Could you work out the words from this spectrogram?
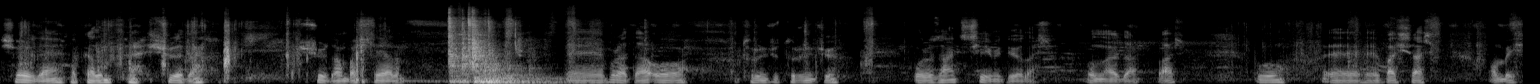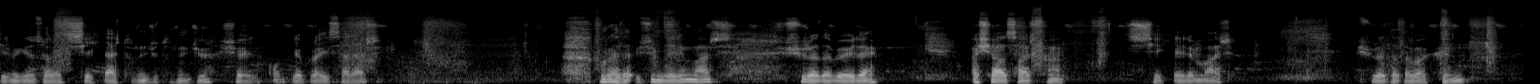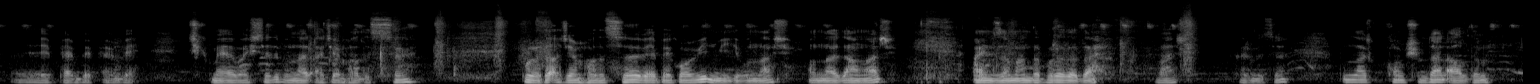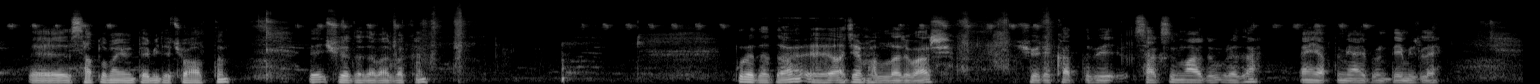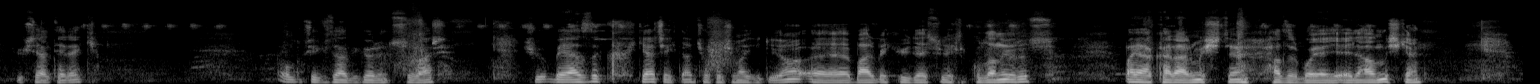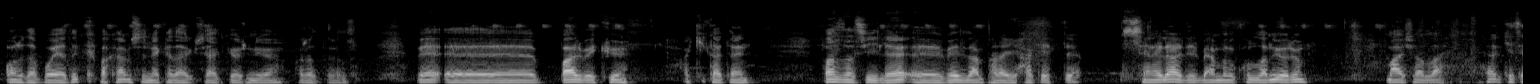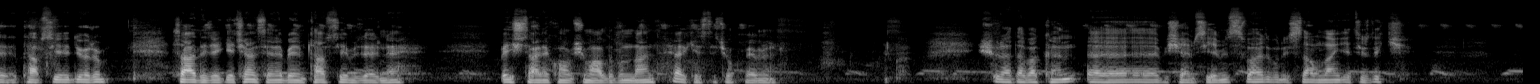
Şöyle bakalım. Heh, şurada. Şuradan başlayalım. Ee, burada o turuncu turuncu borazan çiçeği mi diyorlar. Onlardan var. Bu eee, başlar 15-20 gün sonra çiçekler turuncu turuncu şöyle komple burayı sarar. Burada üzümlerim var. Şurada böyle aşağı sarkan çiçeklerim var. Şurada da bakın eee, pembe pembe çıkmaya başladı. Bunlar acem halısı. Burada acem halısı ve begonvil miydi bunlar? Onlardan var. Aynı zamanda burada da var kırmızı. Bunlar komşumdan aldım. Ee, saplama yöntemiyle çoğalttım. Ve şurada da var bakın. Burada da e, acem halıları var. Şöyle katlı bir saksım vardı burada. Ben yaptım yani bunu demirle yükselterek. Oldukça güzel bir görüntüsü var. Şu beyazlık gerçekten çok hoşuma gidiyor. Ee, barbeküde sürekli kullanıyoruz. Bayağı kararmıştı. Hazır boyayı ele almışken onu da boyadık. Bakar mısınız ne kadar güzel görünüyor. Pırıl pırıl. Ve ee, barbekü hakikaten fazlasıyla ee, verilen parayı hak etti. Senelerdir ben bunu kullanıyorum. Maşallah herkese de tavsiye ediyorum. Sadece geçen sene benim tavsiyem üzerine 5 tane komşum aldı bundan. Herkes de çok memnun. Şurada bakın eee, bir şemsiyemiz vardı. Bunu İstanbul'dan getirdik.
